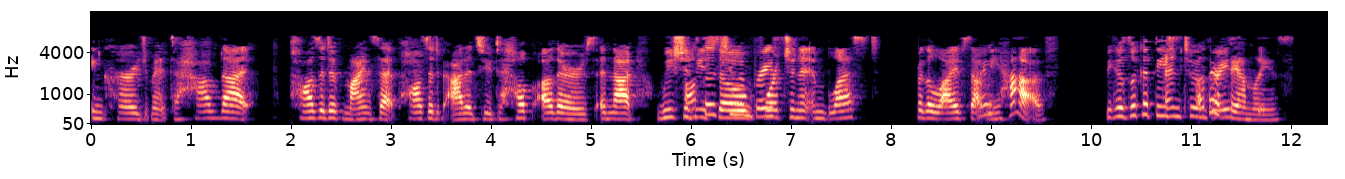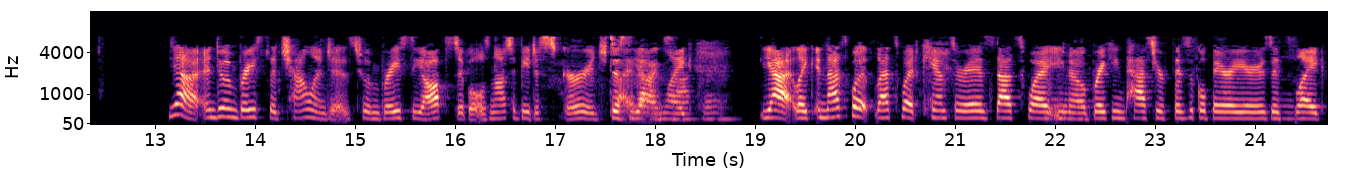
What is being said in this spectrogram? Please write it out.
encouragement, to have that positive mindset, positive attitude to help others, and that we should be Also to so embrace- fortunate and blessed for the lives that we have. Because look at these other the- families. Yeah, and to embrace the challenges, to embrace the obstacles, not to be discouraged Just by yeah, them. Like exactly. yeah, like and that's what that's what cancer is. That's what, you Mhm. know, breaking past your physical barriers. It's Mhm. like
